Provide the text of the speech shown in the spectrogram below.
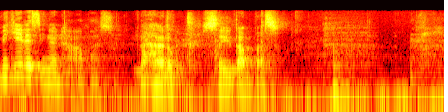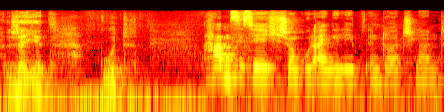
Wie geht es Ihnen, Herr Abbas? فحالك السيد عباس جيد Gut. Haben Sie sich schon gut eingelebt in Deutschland?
